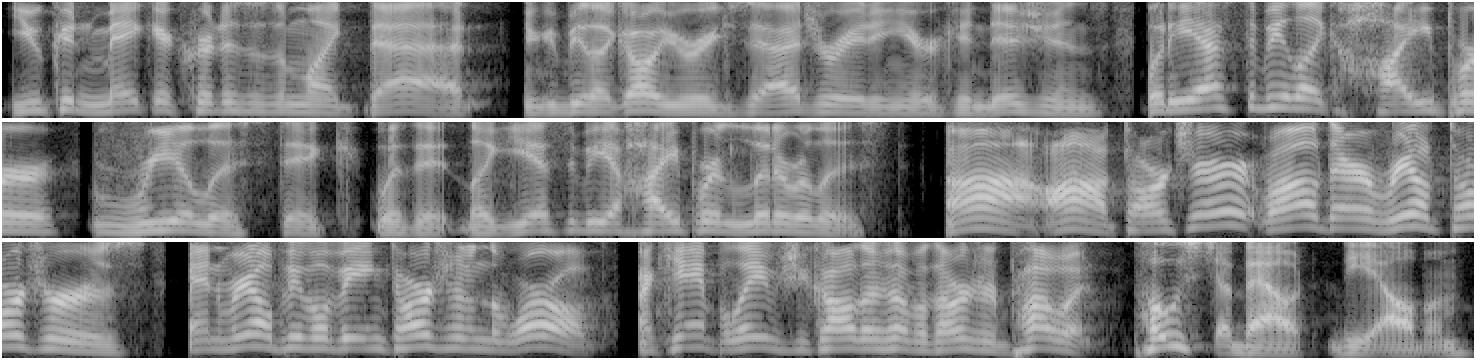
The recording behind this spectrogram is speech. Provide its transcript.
you can make a criticism like that. You could be like, oh, you're exaggerating your conditions, but he has to be like hyper realistic with it. Like, he has to be a hyper literalist. Ah, ah, torture? Well, there are real torturers and real people being tortured in the world. I can't believe she called herself a tortured poet. post about the album.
